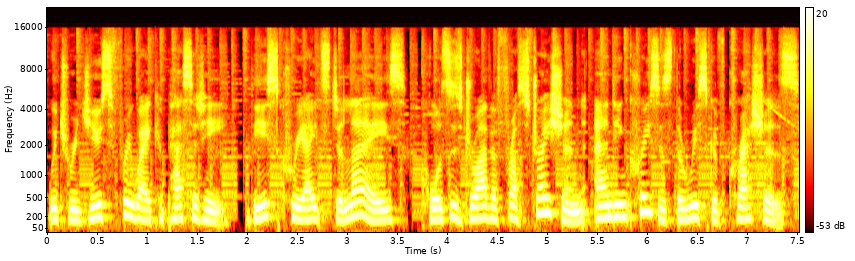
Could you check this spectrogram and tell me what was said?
which reduce freeway capacity. This creates delays, causes driver frustration, and increases the risk of crashes.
